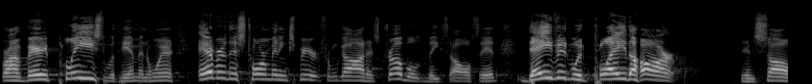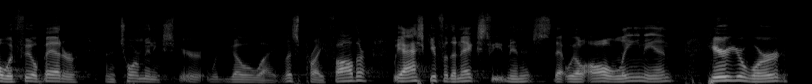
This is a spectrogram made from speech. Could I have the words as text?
for I'm very pleased with him. And whenever this tormenting spirit from God has troubled me, Saul said, David would play the harp. Then Saul would feel better and the tormenting spirit would go away. Let's pray. Father, we ask you for the next few minutes that we'll all lean in, hear your word.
